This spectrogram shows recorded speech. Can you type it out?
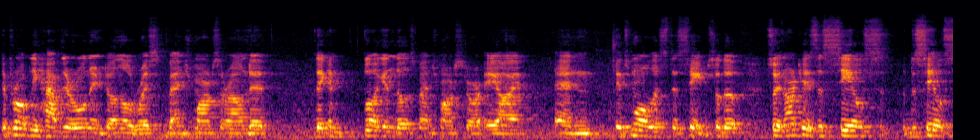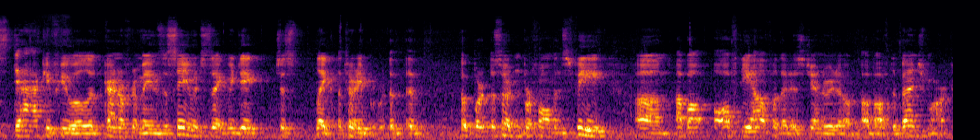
They probably have their own internal risk benchmarks around it. They can plug in those benchmarks to our AI, and it's more or less the same. So the so in our case, the sales the sales stack, if you will, it kind of remains the same. Which is like we take just like a thirty. A, a, certain performance fee um, about of the alpha that is generated above the benchmark.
